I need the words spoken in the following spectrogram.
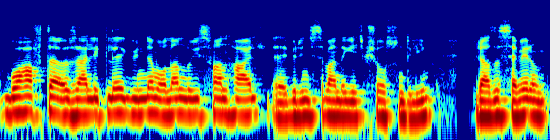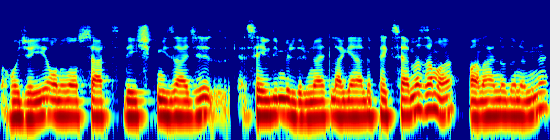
bu hafta özellikle gündem olan Luis van Gaal. E, birincisi ben de geçmiş olsun dileyim. Biraz da severim hocayı. Onun o sert, değişik mizacı sevdiğim biridir. United'lar genelde pek sevmez ama Van Haal'in dönemine.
